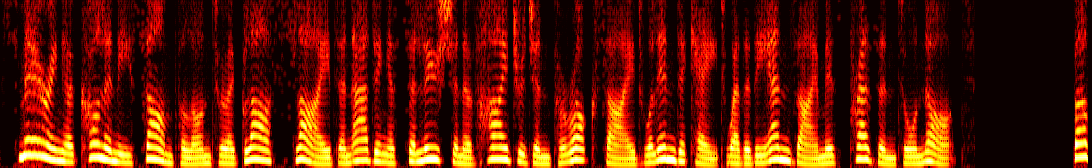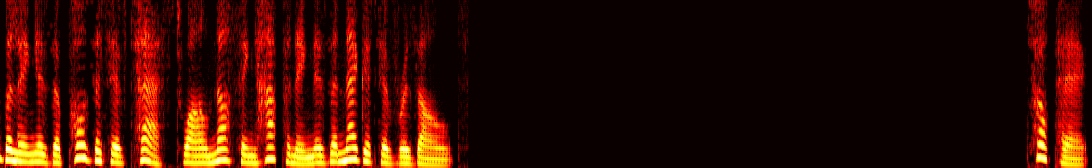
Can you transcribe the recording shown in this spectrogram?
Smearing a colony sample onto a glass slide and adding a solution of hydrogen peroxide will indicate whether the enzyme is present or not. Bubbling is a positive test while nothing happening is a negative result. Topic:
